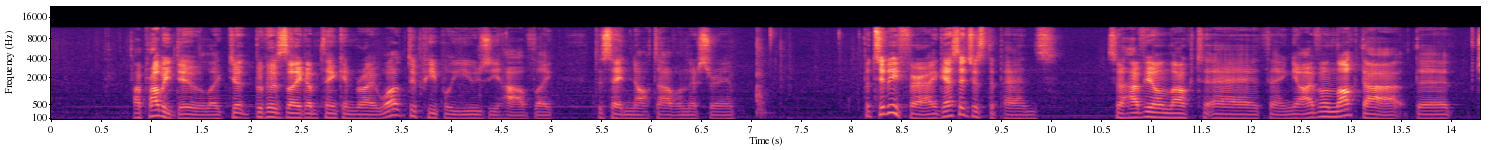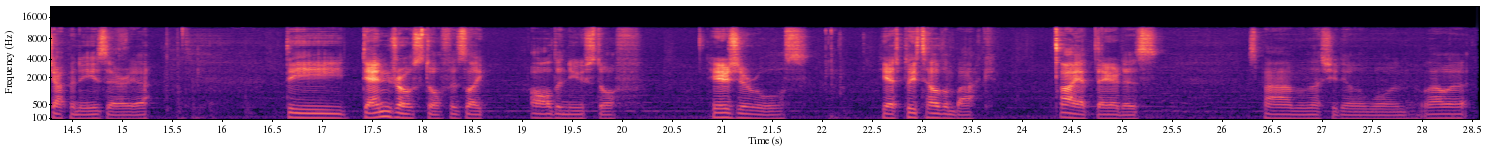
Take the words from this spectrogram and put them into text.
I probably do, like, just because, like, I'm thinking, right, what do people usually have, like, to say not to have on their stream? But to be fair, I guess it just depends. So have you unlocked a uh, thing? Yeah, I've unlocked that, the Japanese area. The Dendro stuff is, like, all the new stuff. Here's your rules. Yes, please tell them back. Ah, yep, there it is. Spam unless you're the only one. Allow it.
